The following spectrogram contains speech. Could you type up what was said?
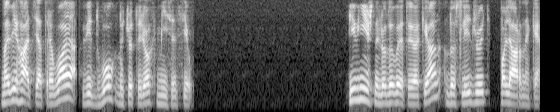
Навігація триває від 2 до 4 місяців. Північний льодовитий океан досліджують полярники.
